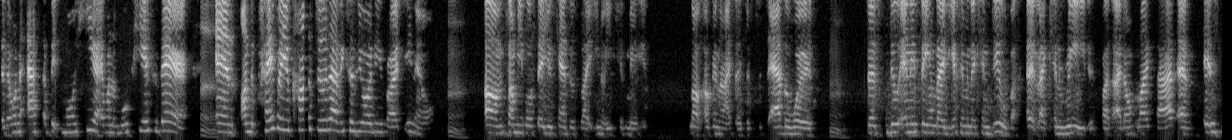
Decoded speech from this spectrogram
it i want to add a bit more here i want to move here to there uh-huh. and on the paper you can't do that because you already write you know uh-huh um, some people say you can't just like you know you can make it not organized. Like just just add the word. Mm. Just do anything that the examiner can do, but uh, like can read. But I don't like that, and it's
